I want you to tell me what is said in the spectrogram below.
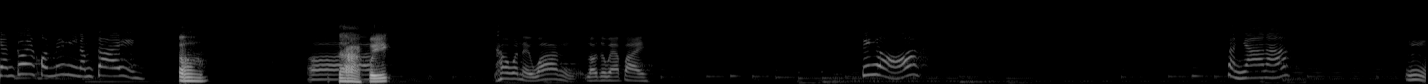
งั้นก็เป็นคนไม่มีน้ำใจ เออเอ่อจากวิกถ้าวันไหนว่างเราจะแวะไป จริงเหรอ สัญญานะ อืม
